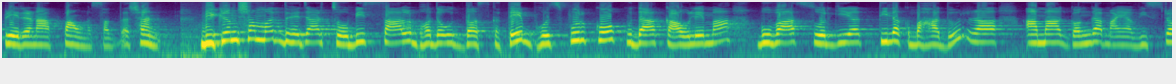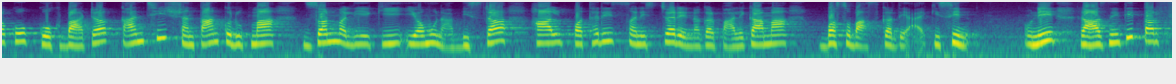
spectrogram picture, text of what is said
प्रेरणा पाउन सक्दछन्। विक्रम सम्मत दुई हजार चौबिस साल भदौ दस गते भोजपुरको कुदा काउलेमा बुबा स्वर्गीय तिलक बहादुर र आमा गङ्गा माया विष्टको कोखबाट कान्छी सन्तानको रूपमा जन्म लिएकी यमुना विष्ट हाल पथरी शनिश्चर्य नगरपालिकामा बसोबास गर्दै आएकी छिन्। उनी राजनीतितर्फ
